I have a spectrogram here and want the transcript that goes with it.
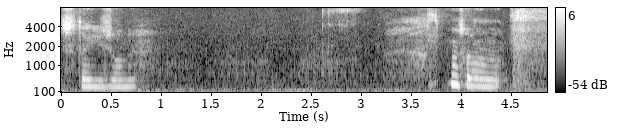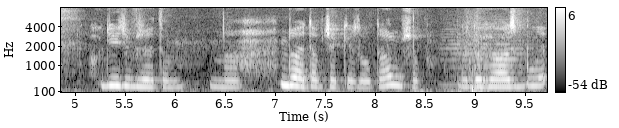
з тої зони. Ну, саме ходіть вже там на. Ну, давайте аптеки золотаємо, щоб на другий раз були.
